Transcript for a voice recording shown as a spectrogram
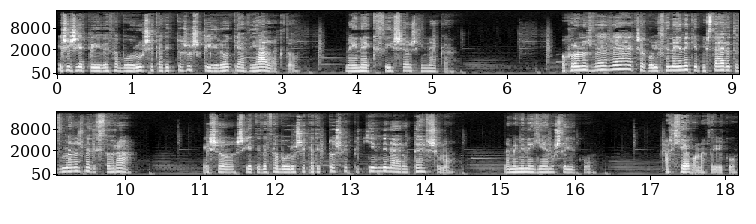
Ίσως γιατί δεν θα μπορούσε κάτι τόσο σκληρό και αδιάλακτο να είναι εκφύσεως γυναίκα. Ο χρόνος βέβαια εξακολουθεί να είναι και πιστά ερωτευμένος με τη φθορά. Ίσως γιατί δεν θα μπορούσε κάτι τόσο επικίνδυνα ερωτεύσιμο να μην είναι γένους θηλυκού. Αρχαίγωνα θηλυκού.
